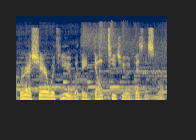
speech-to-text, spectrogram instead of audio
We're going to share with you what they don't teach you in business school.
